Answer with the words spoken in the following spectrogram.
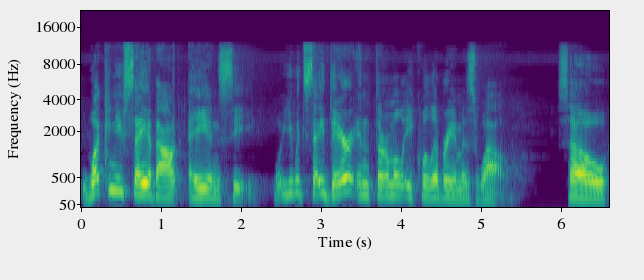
what can you say about A and C? Well, you would say they're in thermal equilibrium as well. So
